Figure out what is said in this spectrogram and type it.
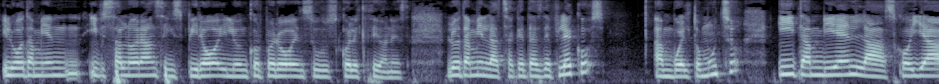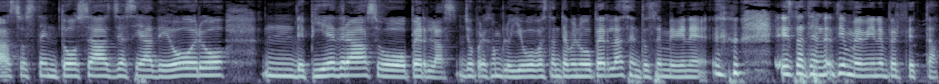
y luego también Yves Saint Laurent se inspiró y lo incorporó en sus colecciones. Luego también las chaquetas de flecos han vuelto mucho y también las joyas ostentosas, ya sea de oro, mm, de piedras o perlas. Yo, por ejemplo, llevo bastante a menudo perlas, entonces me viene esta tendencia me viene perfecta.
